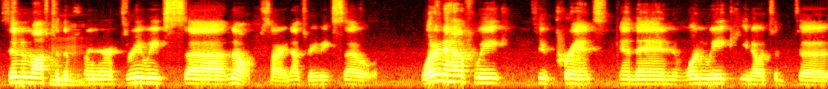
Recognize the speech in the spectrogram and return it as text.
send them off to the Mhm. printer. Three weeks, uh, no, sorry, not three weeks. So one and a half week to print, and then one week, you know, to, to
